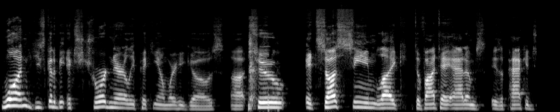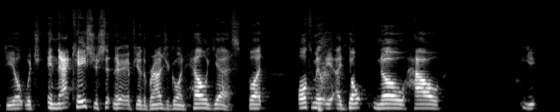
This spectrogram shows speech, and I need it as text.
one, he's going to be extraordinarily picky on where he goes. Uh, two, it does seem like Davante Adams is a package deal, which in that case, you're sitting there. If you're the Browns, you're going hell yes. But ultimately, I don't know how he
